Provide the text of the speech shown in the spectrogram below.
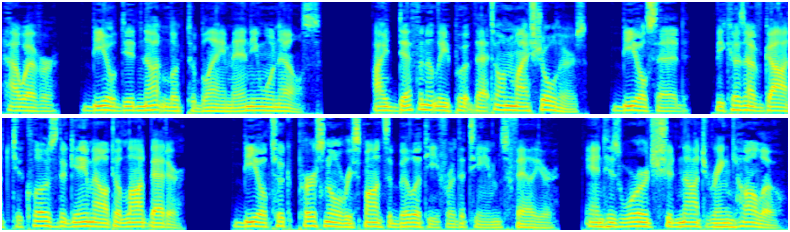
however, Beal did not look to blame anyone else. I definitely put that on my shoulders, Beal said, because I've got to close the game out a lot better. Beal took personal responsibility for the team's failure, and his words should not ring hollow.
